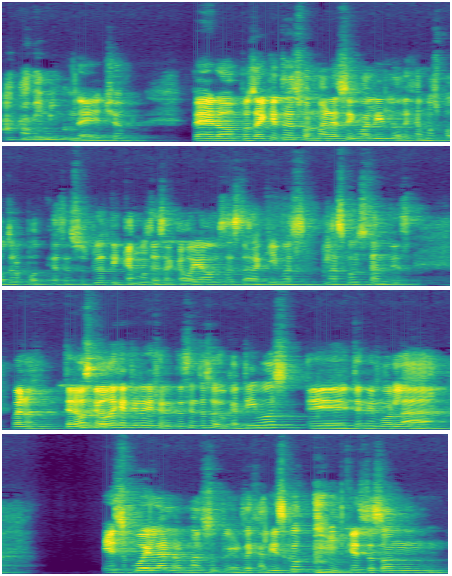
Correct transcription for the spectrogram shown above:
académico. De hecho. Pero pues hay que transformar eso igual y lo dejamos para otro podcast. Eso platicamos de acabo ya vamos a estar aquí más, más constantes. Bueno, tenemos que la UDG tiene diferentes centros educativos. Eh, tenemos la Escuela Normal Superior de Jalisco, que estos son,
